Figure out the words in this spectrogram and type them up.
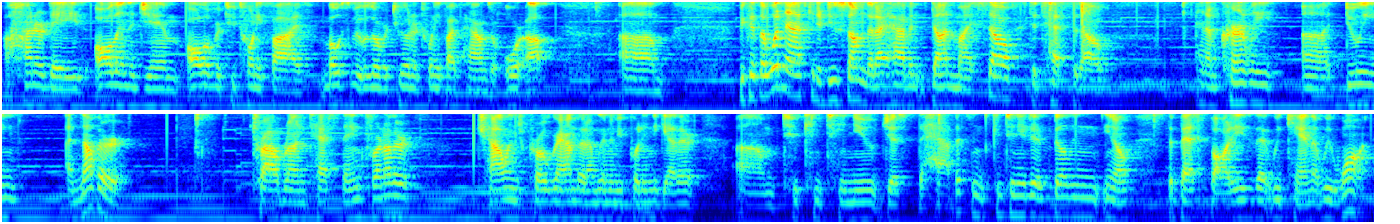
100 days, all in the gym, all over 225. Most of it was over 225 pounds or, or up. Um, because I wouldn't ask you to do something that I haven't done myself to test it out. And I'm currently uh, doing another trial run test thing for another challenge program that I'm going to be putting together um, to continue just the habits and continue to building you know the best bodies that we can that we want.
